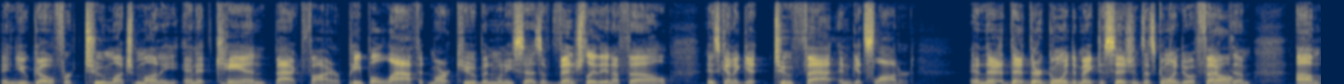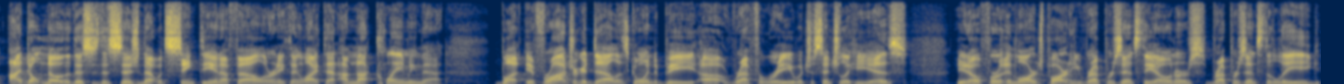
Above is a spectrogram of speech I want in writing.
and you go for too much money and it can backfire. People laugh at Mark Cuban when he says eventually the NFL is going to get too fat and get slaughtered. And they're, they're, they're going to make decisions that's going to affect Well- them. Um, I don't know that this is the decision that would sink the NFL or anything like that. I'm not claiming that. But if Roger Goodell is going to be a referee, which essentially he is, you know, for in large part, he represents the owners, represents the league,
